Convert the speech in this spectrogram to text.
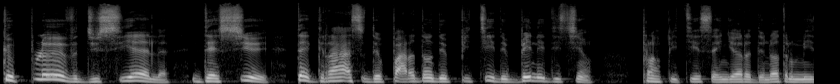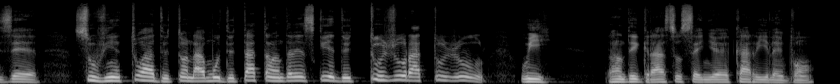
Que pleuve du ciel, des cieux, tes grâces de pardon, de pitié, de bénédiction. Prends pitié, Seigneur, de notre misère. Souviens-toi de ton amour, de ta tendresse qui est de toujours à toujours. Oui, rendez grâce au Seigneur car il est bon,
